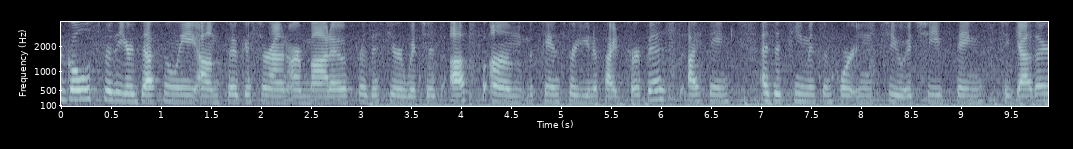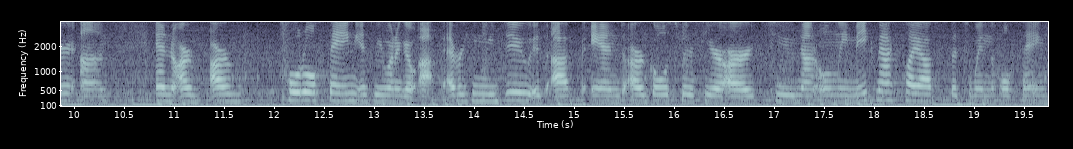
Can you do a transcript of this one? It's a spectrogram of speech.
goals for the year definitely um, focus around our motto for this year, which is UP, um, which stands for Unified Purpose. I think as a team it's important to achieve things together, um, and our, our total thing is we want to go up. Everything we do is up, and our goals for this year are to not only make MAC playoffs, but to win the whole thing.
